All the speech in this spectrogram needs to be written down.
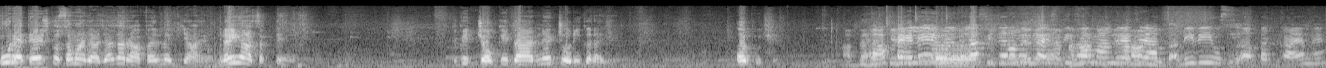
पूरे देश को समझ आ जाएगा राफेल में क्या है। नहीं आ सकते हैं। क्योंकि चौकीदार ने चोरी कराई है। और पूछिए। आप पहले निर्मला सीतारमण का इस्तीफा मांग रहे थे आप अभी भी उस पर कायम है?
